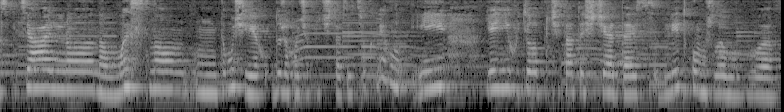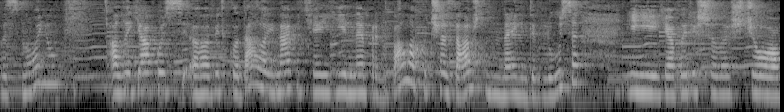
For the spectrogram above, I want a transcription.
Спеціально, навмисно, тому що я дуже хочу прочитати цю книгу, і я її хотіла прочитати ще десь влітку, можливо, весною, але якось е, відкладала, і навіть я її не придбала, хоча завжди на неї дивлюся. І я вирішила, що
